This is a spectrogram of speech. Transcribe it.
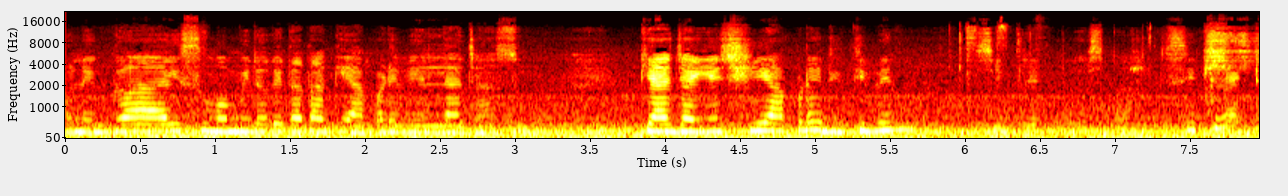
અને ગાઈસ મમ્મી તો કહેતા હતા કે આપણે વહેલા જાશું. ક્યાં જઈએ છીએ આપણે દીદીબેન? સિક્રેટ પ્લેસ પર. સિક્રેટ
